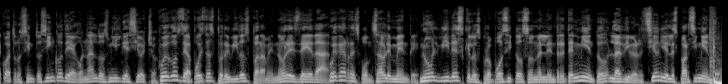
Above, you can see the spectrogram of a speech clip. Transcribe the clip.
405 diagonal 2018. Juegos de apuestas prohibidos para menores de edad. Juega responsablemente. No olvides que los propósitos son el entretenimiento, la diversión y el esparcimiento.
